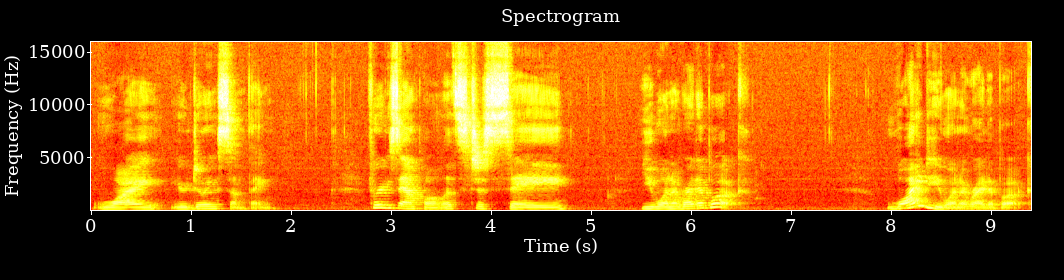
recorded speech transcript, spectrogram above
why you're doing something. For example, let's just say you want to write a book. Why do you want to write a book?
